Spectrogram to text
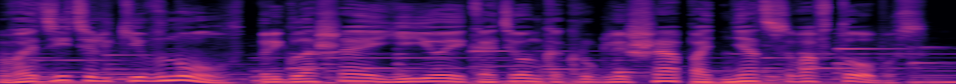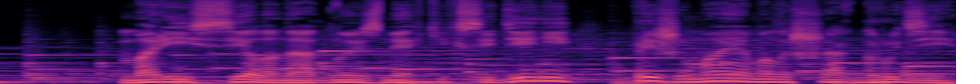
Водитель кивнул, приглашая ее и котенка Кругляша подняться в автобус. Мари села на одно из мягких сидений, прижимая малыша к груди.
